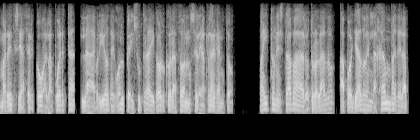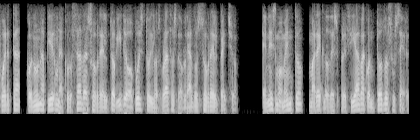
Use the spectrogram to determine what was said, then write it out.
Maret se acercó a la puerta, la abrió de golpe y su traidor corazón se le atragantó. Python estaba al otro lado, apoyado en la jamba de la puerta, con una pierna cruzada sobre el tobillo opuesto y los brazos doblados sobre el pecho. En ese momento, Marek lo despreciaba con todo su ser.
